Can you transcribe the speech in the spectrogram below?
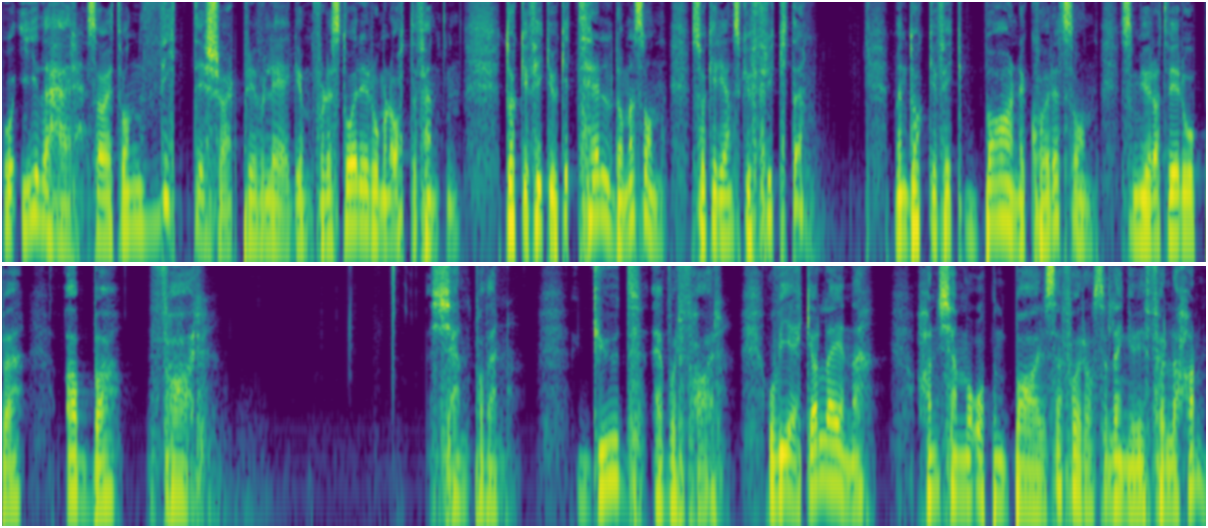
Og i det her har vi et vanvittig svært privilegium, for det står i Romerne 8,15.: Dere fikk jo ikke trelldommens ånd, så dere igjen skulle frykte. Men dere fikk barnekårets ånd, som gjør at vi roper Abba, far. Kjenn på den. Gud er vår far, og vi er ikke alene. Han kommer og åpenbarer seg for oss så lenge vi følger Han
